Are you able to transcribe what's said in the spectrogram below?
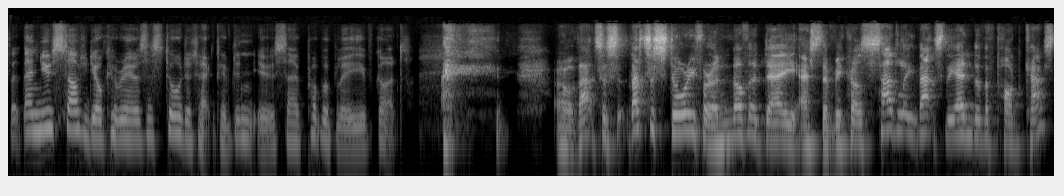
But then you started your career as a store detective, didn't you? So probably you've got. oh, that's a that's a story for another day, Esther. Because sadly, that's the end of the podcast.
